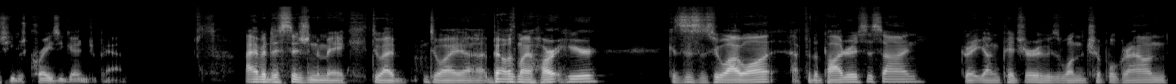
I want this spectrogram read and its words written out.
He was crazy good in Japan. I have a decision to make. Do I do I uh, bet with my heart here because this is who I want uh, for the Padres to sign. Great young pitcher who's won the Triple Crown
